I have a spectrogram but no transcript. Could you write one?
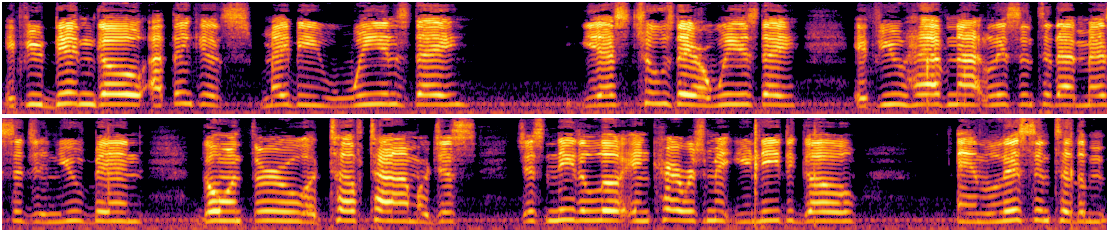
If you didn't go, I think it's maybe Wednesday. Yes, Tuesday or Wednesday. If you have not listened to that message and you've been going through a tough time or just just need a little encouragement, you need to go and listen to the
